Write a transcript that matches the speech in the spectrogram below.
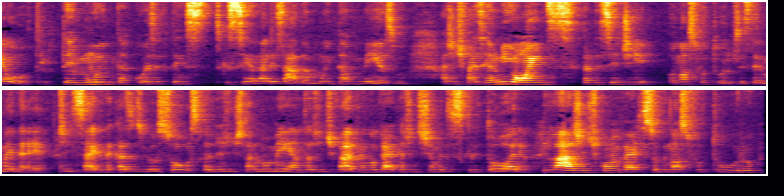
é outro. Tem muita coisa que tem que ser analisada, muita mesmo. A gente faz reuniões para decidir o nosso futuro, pra vocês terem uma ideia. A gente sai da casa dos meus sogros, que é onde a gente está no momento, a gente vai para um lugar que a gente chama de escritório, e lá a gente conversa sobre o nosso futuro,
